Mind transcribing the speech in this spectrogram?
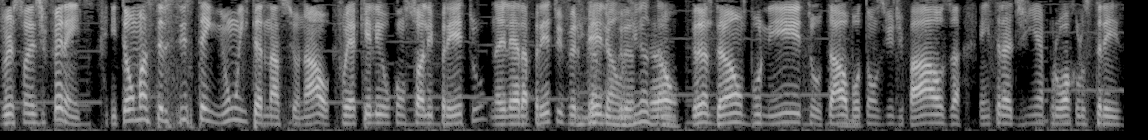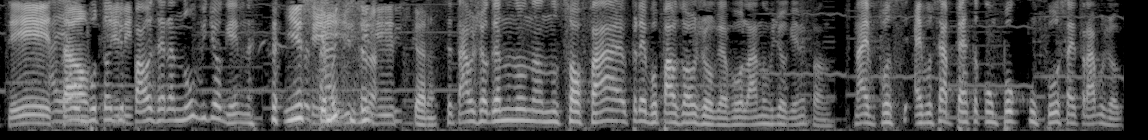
versões diferentes. Então o Master System 1 internacional foi aquele o console preto, né, ele era preto e vermelho, Gigantão, grandão, grandão, bonito, tal, botãozinho de pausa, entradinha pro óculos 3D e Ah, é, tal. o botão de nele. pausa era no videogame, né? Isso, Sim, que é muito isso isso, cara. Você tava jogando no, no, no sofá, eu falei, vou pausar o jogo. Eu vou lá no videogame e pausa. Aí você, aí você aperta com um pouco com força, aí trava o jogo.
